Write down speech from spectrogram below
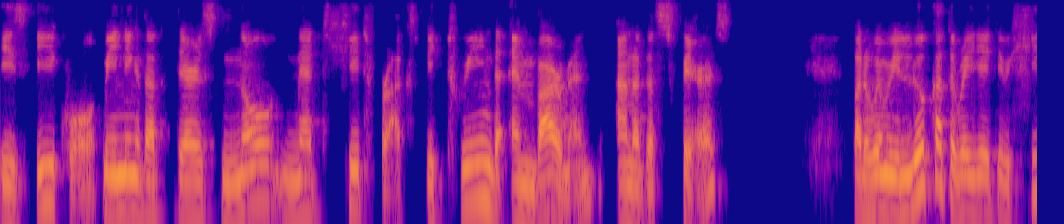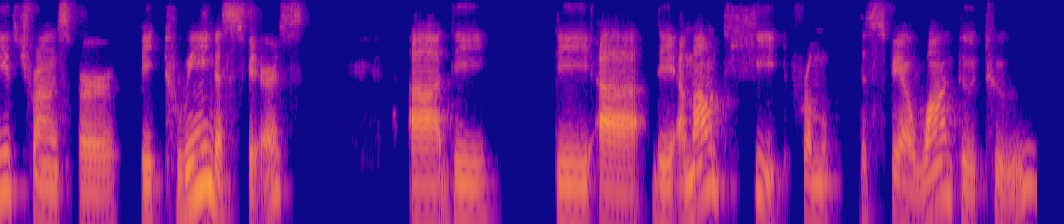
is equal, meaning that there is no net heat flux between the environment and the spheres. But when we look at the radiative heat transfer between the spheres, uh, the, the, uh, the amount heat from the sphere one to two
